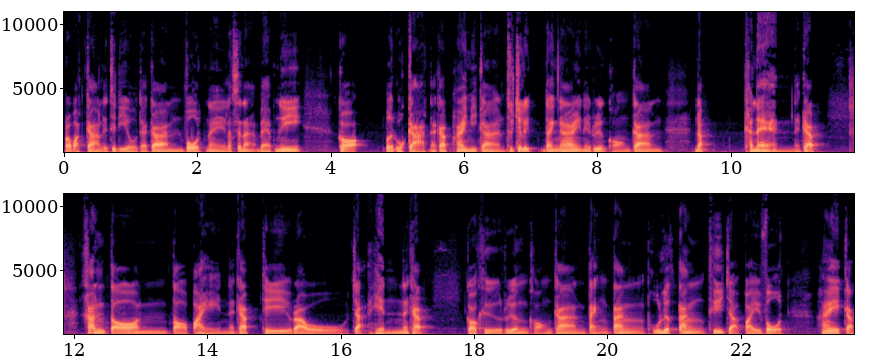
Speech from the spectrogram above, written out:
ประวัติการเลยทีเดียว แต่การโหวตในลักษณะแบบนี้ ก็เปิดโอกาสนะครับให้มีการทุจริตได้ง่ายในเรื่องของการนับคะแนนนะครับ ขั้นตอนต่อไปนะครับที่เราจะเห็นนะครับ ก็คือเรื่องของการแต่งตั้งผู้เลือกตั้งที่จะไปโหวตให้กับ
